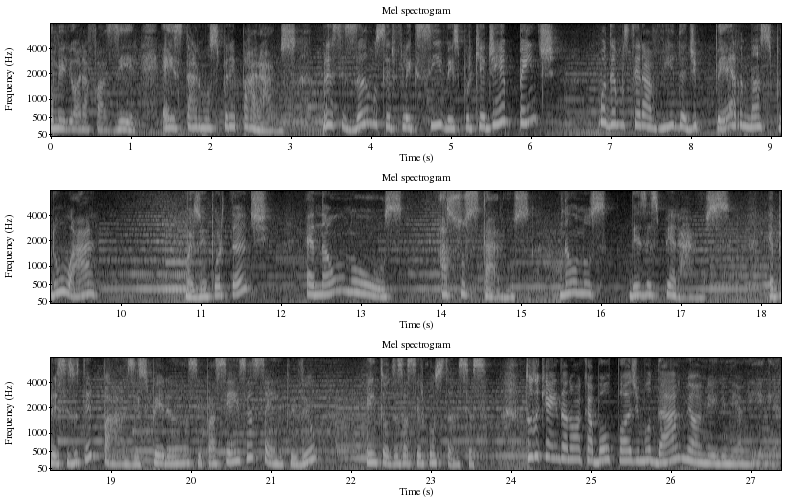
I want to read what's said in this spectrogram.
O melhor a fazer é estarmos preparados. Precisamos ser flexíveis porque de repente podemos ter a vida de pernas para o ar. Mas o importante é não nos assustarmos, não nos desesperarmos. É preciso ter paz, esperança e paciência sempre, viu? Em todas as circunstâncias. Tudo que ainda não acabou pode mudar, meu amigo e minha amiga.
